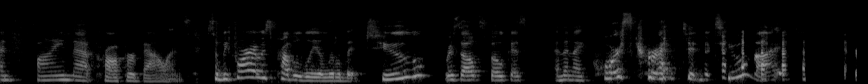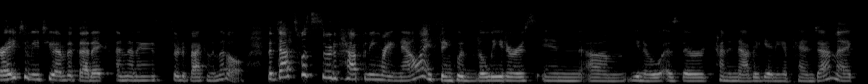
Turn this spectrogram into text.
and find that proper balance. So before I was probably a little bit too results focused, and then I course corrected too much. right to be too empathetic and then i sort of back in the middle but that's what's sort of happening right now i think with the leaders in um, you know as they're kind of navigating a pandemic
